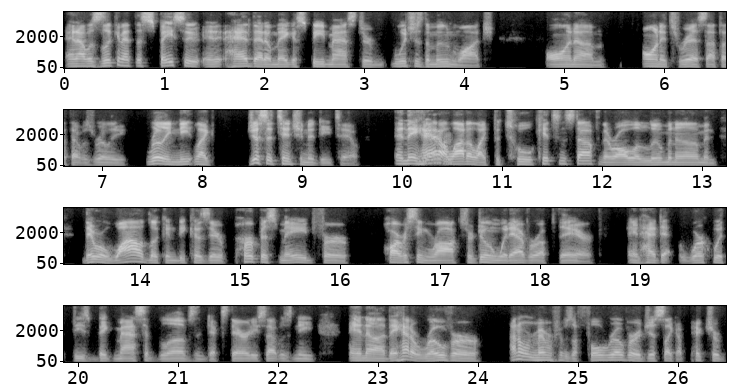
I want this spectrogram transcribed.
And I was looking at the spacesuit, and it had that Omega Speedmaster, which is the Moon Watch, on um on its wrist. I thought that was really really neat, like just attention to detail. And they had Yeah. a lot of like the toolkits and stuff. And they were all aluminum, and they were wild looking because they're purpose made for harvesting rocks or doing whatever up there. And had to work with these big, massive gloves and dexterity. So that was neat. And uh, they had a rover. I don't remember if it was a full rover or just like a picture,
